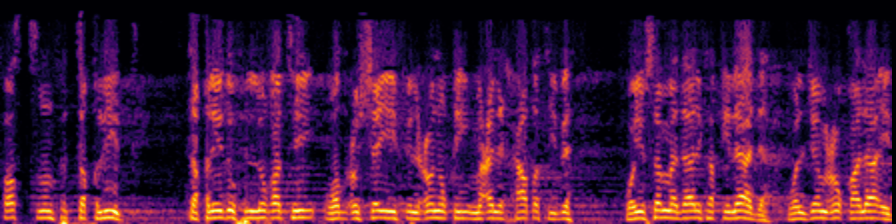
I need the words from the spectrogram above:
فصل في التقليد. التقليد في اللغة وضع الشيء في العنق مع الإحاطة به ويسمى ذلك قلادة والجمع قلائد.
